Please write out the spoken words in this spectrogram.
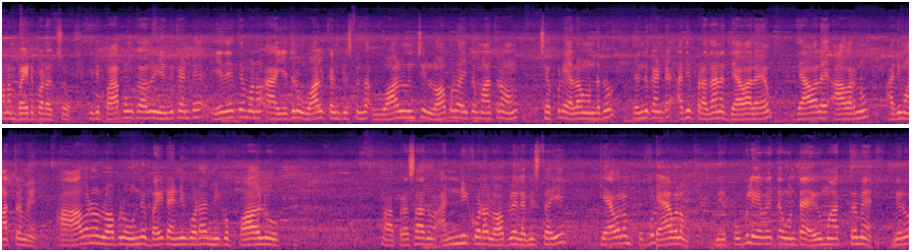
మనం బయటపడవచ్చు ఇది పాపం కాదు. ఎందుకంటే ఏదైతే మనం ఆ ఎదురు వాల్ కనిపిస్తుందో వాల్ నుంచి లోపల అయితే మాత్రం చెప్పులు ఎలా ఉండదు. ఎందుకంటే అది ప్రధాన దేవాలయం. దేవాలయ ఆవరణం అది మాత్రమే. ఆ ఆవరణం లోపల ఉండే బయట అన్నీ కూడా మీకు పాలు ప్రసాదం అన్నీ కూడా లోపలే లభిస్తాయి. కేవలం పువ్వు కేవలం మీరు పువ్వులు ఏవైతే ఉంటాయో అవి మాత్రమే మీరు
